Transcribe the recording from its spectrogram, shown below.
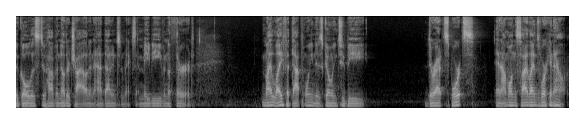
The goal is to have another child and add that into the mix and maybe even a third. My life at that point is going to be they're at sports and I'm on the sidelines working out.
